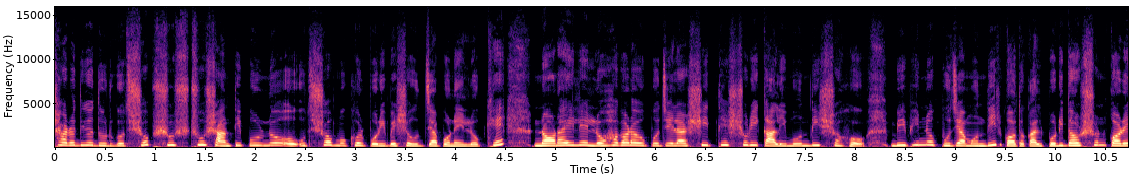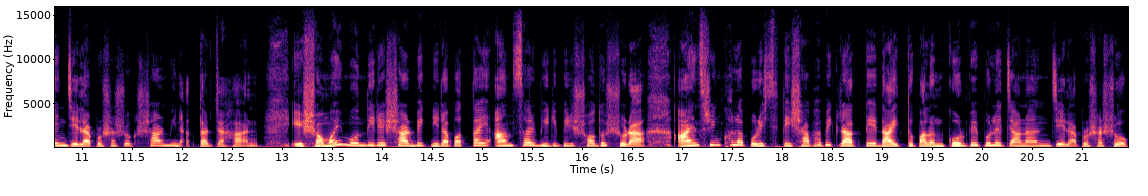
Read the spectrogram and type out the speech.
শারদীয় দুর্গোৎসব সুষ্ঠু, শান্তিপূর্ণ ও উৎসবমুখর পরিবেশে উদযাপনের লক্ষ্যে নড়াইলে লোহাগড়া উপজেলার সিদ্ধেশ্বরী কালী মন্দির সহ বিভিন্ন পূজা মন্দির গতকাল পরিদর্শন করেন জেলা প্রশাসক শারমিন আক্তার জাহান। এ সময় মন্দিরের সার্বিক নিরাপত্তায় আনসার ভিডিপির সদস্যরা আইন শৃঙ্খলা পরিস্থিতি স্বাভাবিক রাখতে দায়িত্ব পালন করবে বলে জানান জেলা প্রশাসক।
